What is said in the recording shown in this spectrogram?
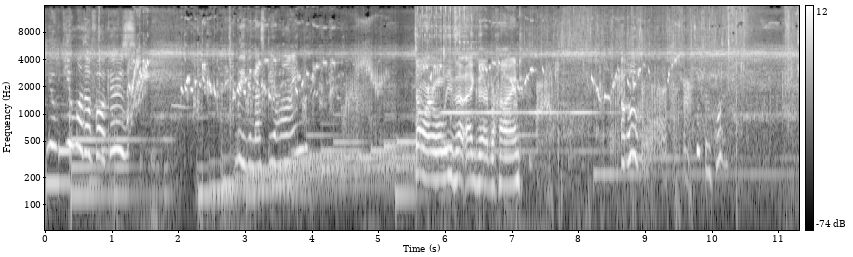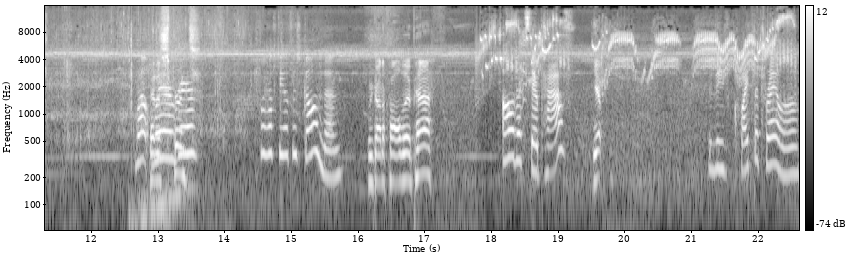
You you motherfuckers! Leaving us behind? Don't worry, we'll leave that egg there behind. Oh, even. Well, Gotta where, where, sprint. where have the others gone then? We gotta follow their path. Oh, that's their path? Yep, They leave quite the trail, huh?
